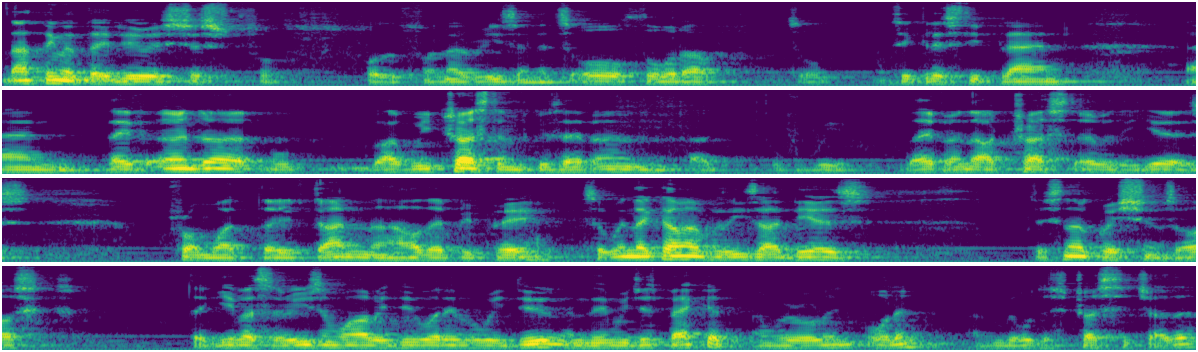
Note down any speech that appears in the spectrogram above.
Nothing that they do is just for, for, for no reason. It's all thought of, it's all meticulously planned, and they've earned a, like we trust them because they've earned, uh, we, they've earned our trust over the years from what they've done and how they prepare. So when they come up with these ideas, there's no questions asked. They give us a reason why we do whatever we do, and then we just back it, and we're all in, all in, and we all just trust each other,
